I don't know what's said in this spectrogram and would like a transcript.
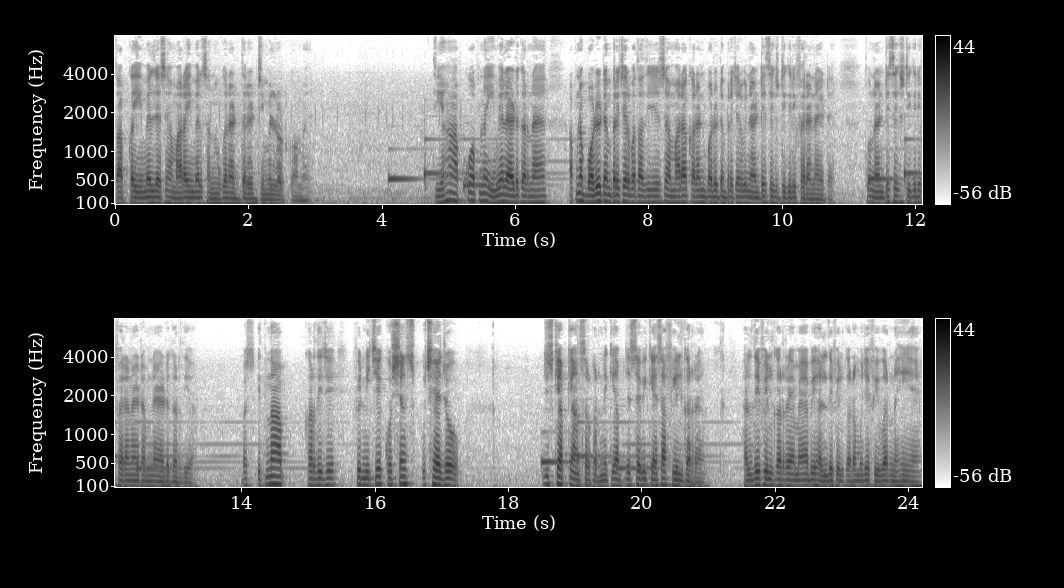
तो आपका ईमेल जैसे हमारा email Sanmugan at the rate gmail dot com है. तो यहाँ आपको अपना ईमेल ऐड करना है. अपना बॉडी टेम्परेचर बता दीजिए, जैसे हमारा करंट बॉडी टेम्परेचर भी 96 डिग्री फ़ारेनहाइट है. तो 96 डिग्री फ़ारेनहाइट हमने ऐड कर दिया. बस इतना आप कर दीजिए. फिर नीचे क्वेश्चन कुछ है जो, जिसके आपके आंसर करने की, आप जैसे अभी कैसा फील कर रहे हैं. हेल्दी फील कर रहे हैं, मैं अभी हेल्दी फील कर रहा हूँ, मुझे फीवर नहीं है,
